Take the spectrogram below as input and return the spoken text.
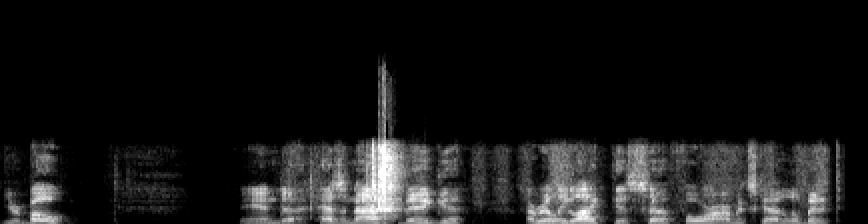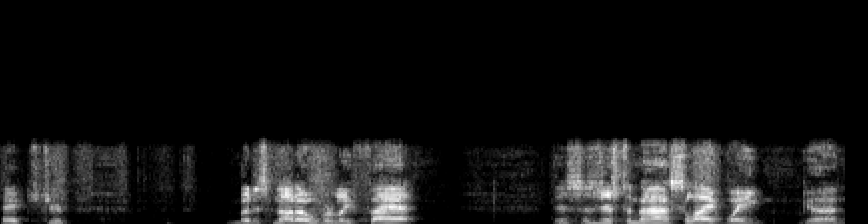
your bolt and has a nice big I really like this uh, forearm. It's got a little bit of texture, but it's not overly fat. This is just a nice lightweight gun.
